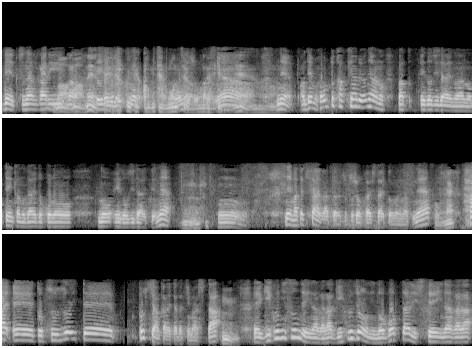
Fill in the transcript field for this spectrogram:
ね、つながり、まあまあね政略結婚みたいなもんっちゃももんですけどね。うん。ね。あでも本当活気あるよね、あの、幕江戸時代のあの、天下の台所の江戸時代ってね。うんうん。ね、また機会があったらちょっと紹介したいと思いますね。そうねはい、えーと、続いて、プッシャンからいただきました。うんえー岐阜に住んでいながら岐阜城に登ったりしていながら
